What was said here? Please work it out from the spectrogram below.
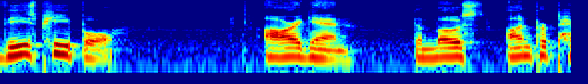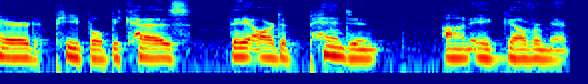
these people are, again, the most unprepared people because they are dependent on a government.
